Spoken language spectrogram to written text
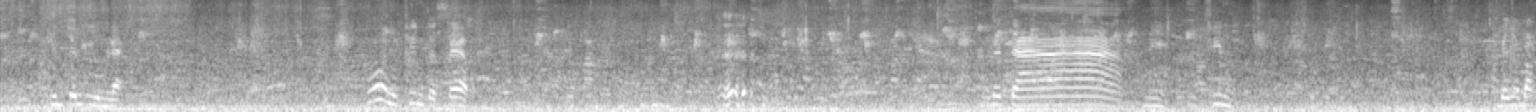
ๆกินจนอิ่มแหละ โอ้ลูกชิ้นก็แซ่บเออ มาเลยจ้า นี่ลูกชิ้น เป็นยังไงบ้าง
